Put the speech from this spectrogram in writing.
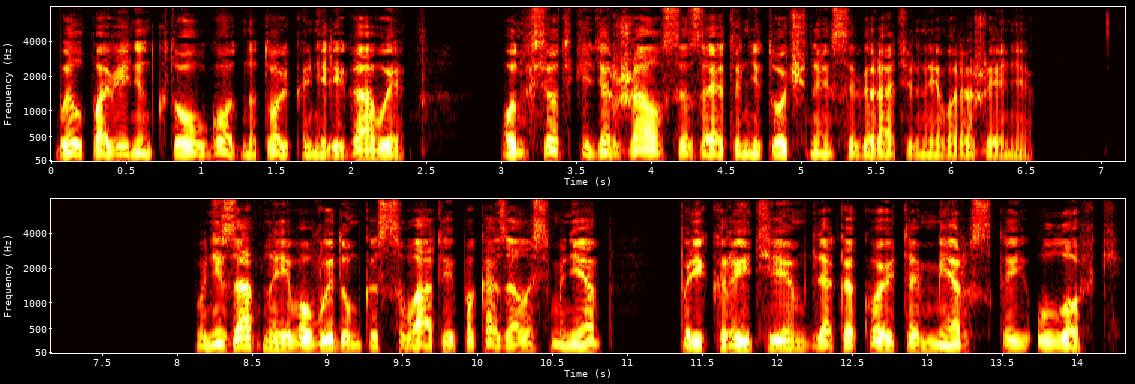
был повинен кто угодно, только не легавые, он все-таки держался за это неточное собирательное выражение. Внезапно его выдумка сваты показалась мне прикрытием для какой-то мерзкой уловки.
